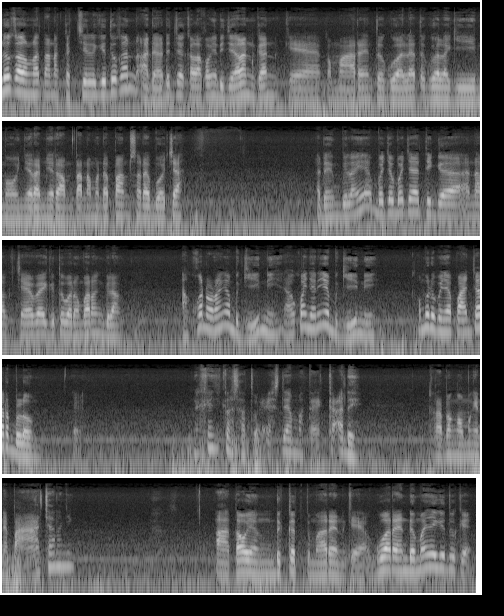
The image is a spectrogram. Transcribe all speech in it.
lu kalau ngeliat anak kecil gitu kan ada ada aja kelakuannya di jalan kan. Kayak kemarin tuh gue liat gue lagi mau nyiram-nyiram tanaman depan terus ada bocah. Ada yang bilang ya bocah-bocah tiga anak cewek gitu bareng-bareng bilang aku kan orangnya begini aku kan jadinya begini. Kamu udah punya pacar belum kayak mereka kelas 1 SD sama TK deh. Kenapa ngomonginnya pacar anjing? Atau yang deket kemarin kayak gue random aja gitu kayak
